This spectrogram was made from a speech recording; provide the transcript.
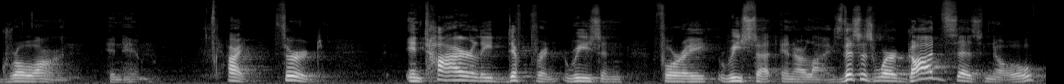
grow on in Him. All right, third, entirely different reason for a reset in our lives. This is where God says no,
